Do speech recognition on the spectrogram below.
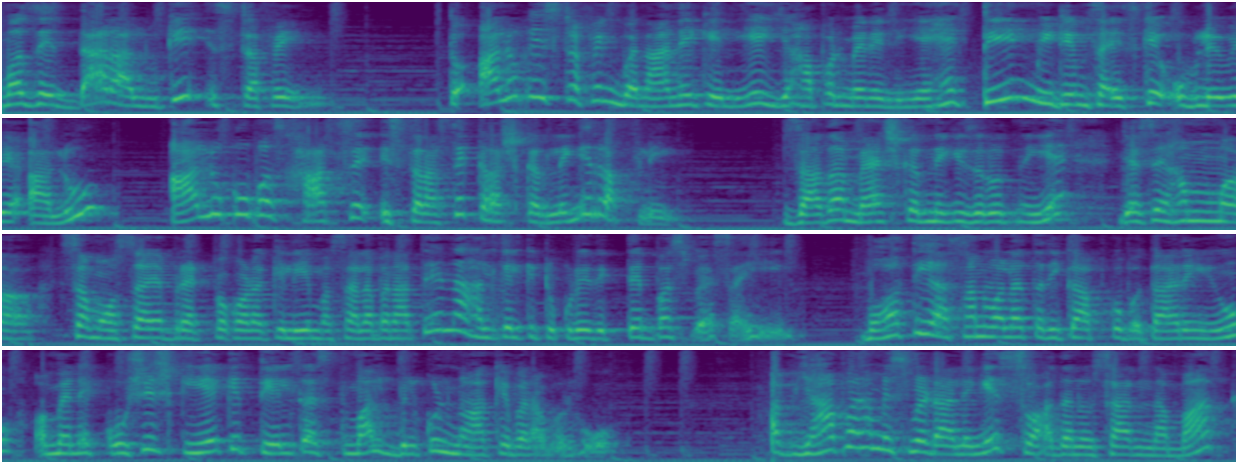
मज़ेदार आलू की स्टफिंग तो आलू की स्टफिंग बनाने के लिए यहाँ पर मैंने लिए हैं तीन मीडियम साइज़ के उबले हुए आलू. आलू को बस हाथ से इस तरह से क्रश कर लेंगे रफली ज़्यादा मैश करने की ज़रूरत नहीं है. जैसे हम समोसा या ब्रेड पकौड़ा के लिए मसाला बनाते हैं ना हल्के हल्के टुकड़े दिखते हैं, बस वैसा ही. बहुत ही आसान वाला तरीका आपको बता रही हूँ और मैंने कोशिश की है कि तेल का इस्तेमाल बिल्कुल ना के बराबर हो. अब यहाँ पर हम इसमें डालेंगे स्वाद अनुसार नमक।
